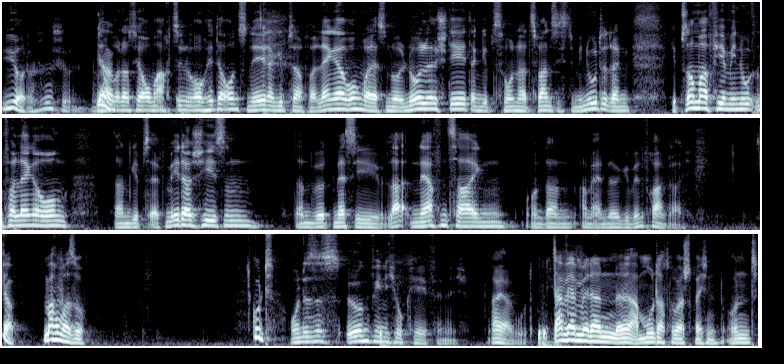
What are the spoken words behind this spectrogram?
Ja, das ist schön. Dann Ja. haben wir das ja um 18 Uhr auch hinter uns. Nee, dann gibt es noch Verlängerung, weil es 0-0 steht. Dann gibt es 120. Minute. Dann gibt es nochmal vier Minuten Verlängerung. Dann gibt es Elfmeterschießen. Dann wird Messi Nerven zeigen. Und dann am Ende gewinnt Frankreich. Ja, machen wir so. Gut, Und es ist irgendwie nicht okay, finde ich. Naja, gut. da werden wir dann äh, am Montag drüber sprechen. Und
